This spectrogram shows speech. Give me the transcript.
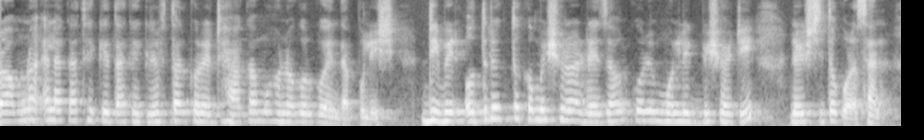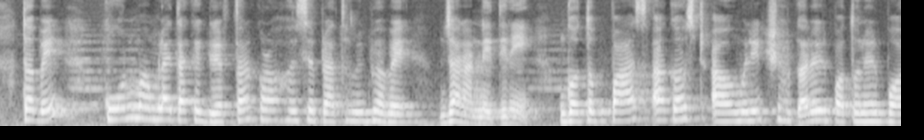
রমনা এলাকা থেকে তাকে গ্রেফতার করে ঢাকা মহানগর গোয়েন্দা পুলিশ। ডিবির অতিরিক্ত কমিশনার রেজাউল করিম মল্লিক বিষয়টি নিশ্চিত করেছেন। তবে কোন মামলায় তাকে গ্রেফতার করা হয়েছে প্রাথমিকভাবে জানাননি তিনি। গত পাঁচ আগস্ট আওয়ামী লীগ সরকারের পতনের পর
